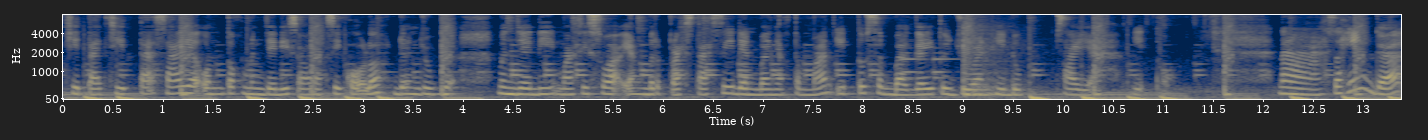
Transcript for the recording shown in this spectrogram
cita-cita saya untuk menjadi seorang psikolog dan juga menjadi mahasiswa yang berprestasi dan banyak teman itu sebagai tujuan hidup saya gitu. Nah, sehingga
